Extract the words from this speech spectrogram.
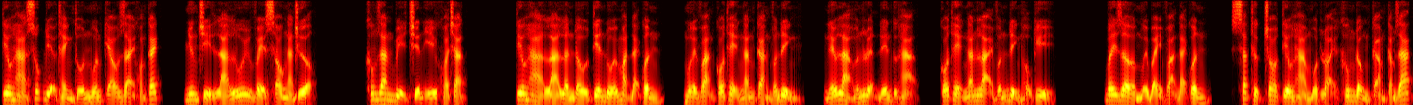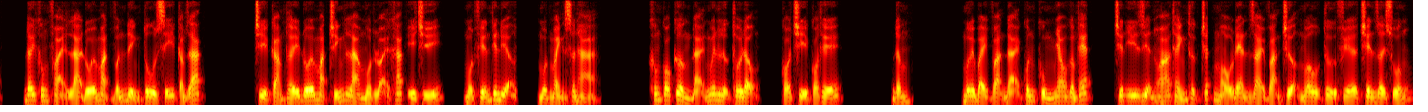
Tiêu hà xúc địa thành thốn muốn kéo dài khoảng cách, nhưng chỉ là lui về sau ngàn trượng. Không gian bị chiến ý khóa chặt. Tiêu hà là lần đầu tiên đối mặt đại quân, mười vạn có thể ngăn cản vấn đỉnh, nếu là huấn luyện đến cực hạn, có thể ngăn lại vấn đỉnh hậu kỳ. Bây giờ mười bảy vạn đại quân, xác thực cho tiêu hà một loại không đồng cảm cảm giác, đây không phải là đối mặt vấn đỉnh tu sĩ cảm giác. Chỉ cảm thấy đối mặt chính là một loại khác ý chí, một phiến thiên địa, một mảnh sơn hà. Không có cường đại nguyên lực thôi động, có chỉ có thế đâm. Mười bảy vạn đại quân cùng nhau gầm thét, chiến ý diễn hóa thành thực chất màu đen dài vạn trượng mâu từ phía trên rơi xuống.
